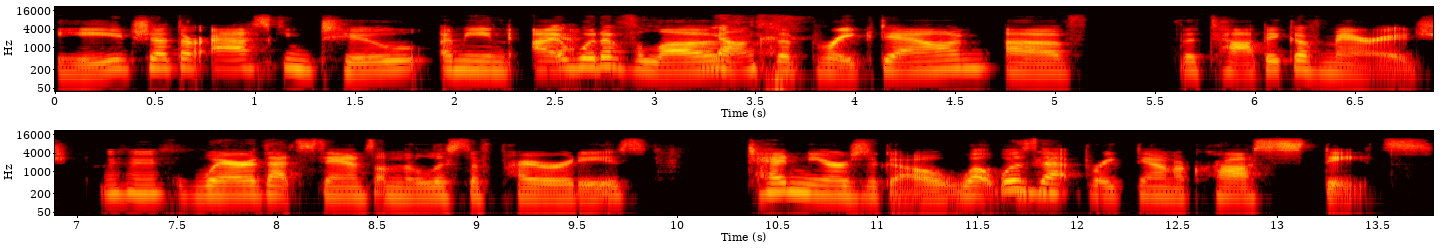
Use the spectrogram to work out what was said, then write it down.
age that they're asking too. I mean, yeah. I would have loved Young. the breakdown of the topic of marriage, mm-hmm. where that stands on the list of priorities. 10 years ago, what was mm-hmm. that breakdown across states?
